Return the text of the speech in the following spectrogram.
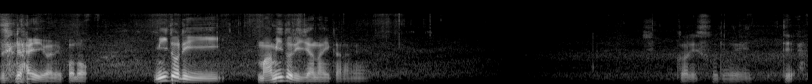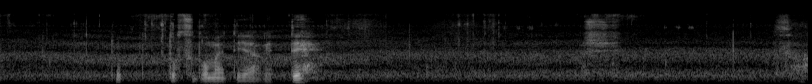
づらいよね。この緑真緑じゃないからねしっかり揃えてちょっとすぼめてあげてよし。さあ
